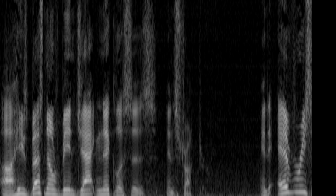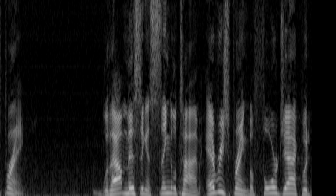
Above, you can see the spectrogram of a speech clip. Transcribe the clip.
uh, he's best known for being Jack Nicklaus's instructor. And every spring, without missing a single time, every spring before Jack would,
